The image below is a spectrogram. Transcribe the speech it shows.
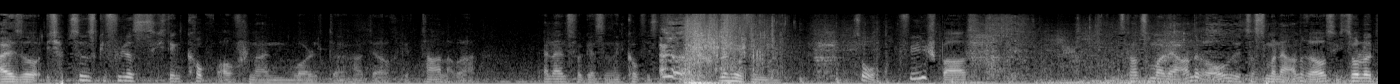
Also, ich habe so das Gefühl, dass sich den Kopf aufschneiden wollte. Hat er auch getan, aber er hat eins vergessen, sein Kopf ist nicht. Mal. So, viel Spaß. Jetzt kannst du mal eine andere aus. Jetzt hast du mal eine andere aus. Ich soll Leute.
